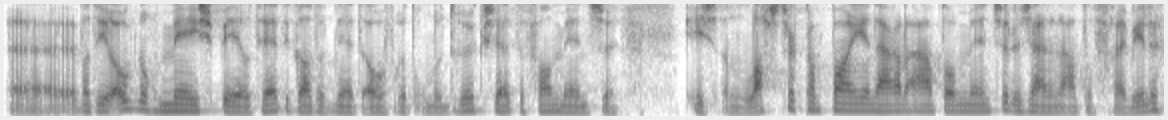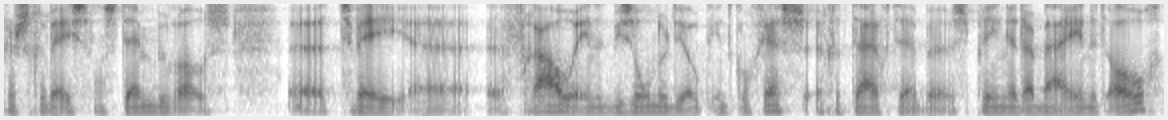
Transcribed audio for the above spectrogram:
Uh, wat hier ook nog meespeelt, hè, ik had het net over het onder druk zetten van mensen, is een lastercampagne naar een aantal mensen. Er zijn een aantal vrijwilligers geweest van stembureaus. Uh, twee uh, vrouwen in het bijzonder, die ook in het congres getuigd hebben, springen daarbij in het oog.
